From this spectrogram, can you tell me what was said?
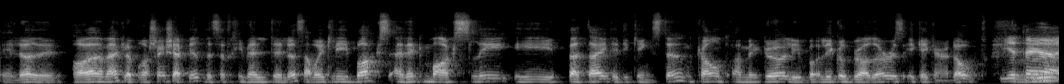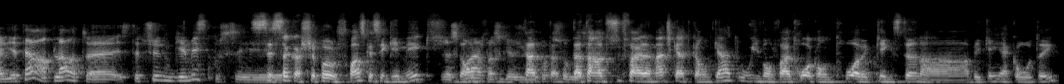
Et là, euh, probablement que le prochain chapitre de cette rivalité-là, ça va être les Bucks avec Moxley et peut-être Eddie Kingston contre Omega, les, Good Brothers et quelqu'un d'autre. Il était, Mhm. euh, il était en plate. euh, C'était-tu une gimmick ou c'est. C'est ça que je sais pas. Je pense que c'est gimmick. J'espère, parce que je T'attends-tu de faire le match 4 contre 4 ou ils vont le faire 3 contre 3 avec Kingston en béquille à côté?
